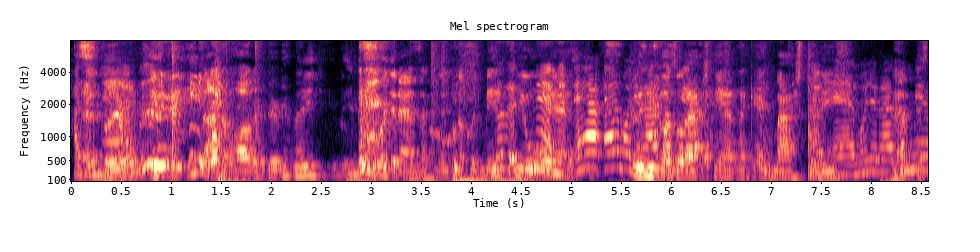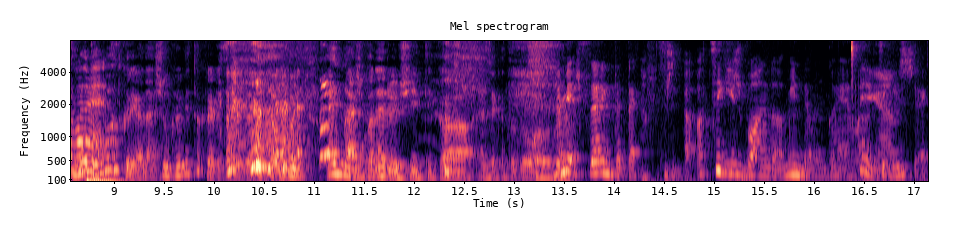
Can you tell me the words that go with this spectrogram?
hát Ez nagyon jó. nem, Én, én imádom hallgatni őket, mert így, így megmagyarázzák maguknak, hogy miért de jó nem, nem, ez. el, elmagyarázom, miért, Önigazolást nyernek egymástól nem, is. elmagyarázom, Nem, miért ez van ez. múltkori adásunkra mi tökre visszavezetett, hogy egymásban erősítik a, ezeket a dolgokat. De miért szerintetek? A cigis banda minden munkahelyen van, Igen. a cigisek.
